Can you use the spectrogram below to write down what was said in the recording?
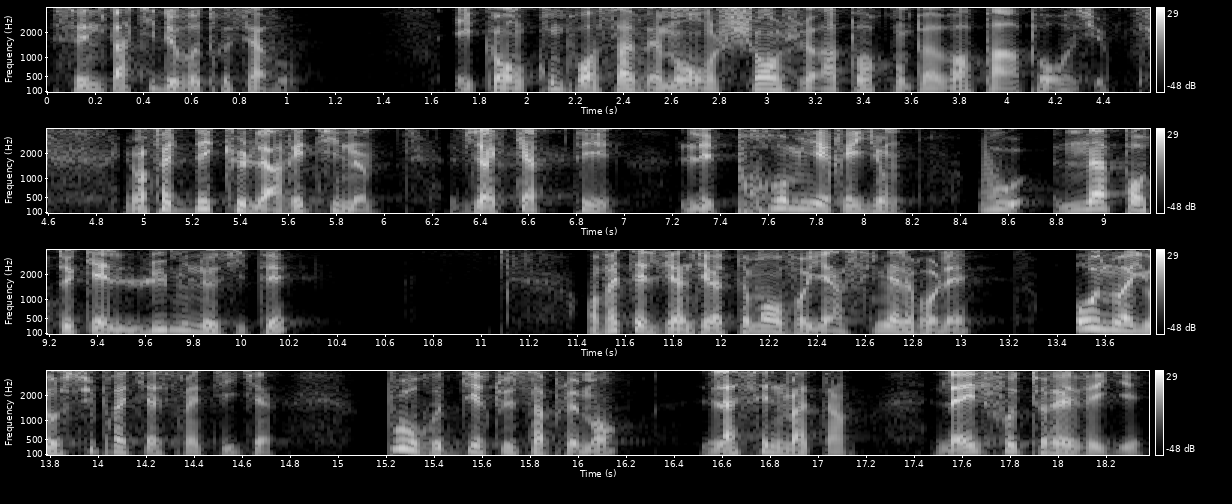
c'est une partie de votre cerveau. Et quand on comprend ça, vraiment, on change le rapport qu'on peut avoir par rapport aux yeux. Et en fait, dès que la rétine vient capter les premiers rayons ou n'importe quelle luminosité, en fait, elle vient directement envoyer un signal relais au noyau suprachiasmatique pour dire tout simplement, là c'est le matin, là il faut te réveiller,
